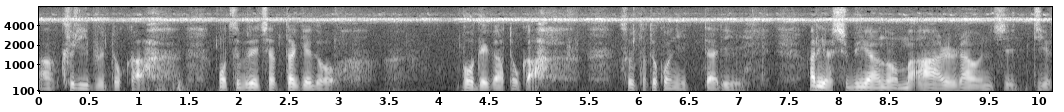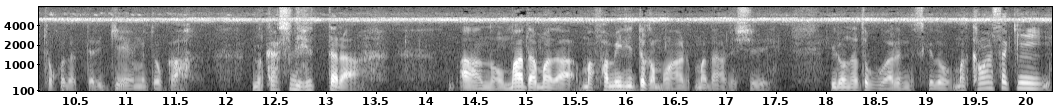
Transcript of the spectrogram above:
あクリブとかもう潰れちゃったけどボデガとかそういったとこに行ったりあるいは渋谷の、まあ、R ラウンジっていうとこだったりゲームとか昔で言ったらあのまだまだ、まあ、ファミリーとかもあるまだあるしいろんなとこがあるんですけど、まあ、川崎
